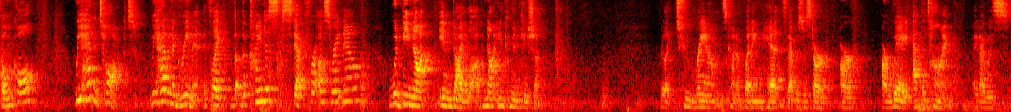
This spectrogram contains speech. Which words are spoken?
phone call, we hadn't talked. We had an agreement. It's like the, the kindest step for us right now would be not in dialogue, not in communication. We're like two rams kind of butting heads. That was just our our our way at the time. Right? I was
